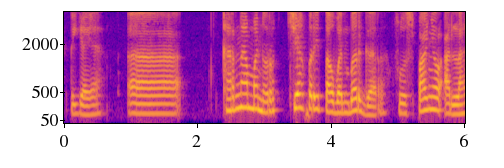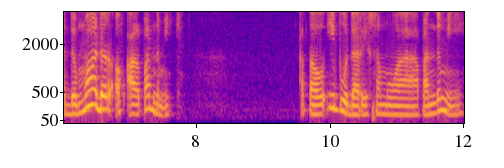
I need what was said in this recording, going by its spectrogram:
ketiga ya, uh, karena menurut Jeffrey Taubenberger, flu Spanyol adalah the mother of all pandemic atau ibu dari semua pandemi.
